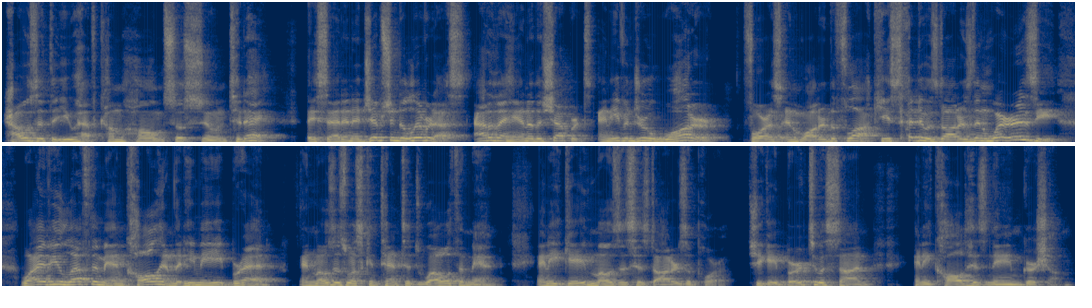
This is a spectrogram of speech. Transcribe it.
How is it that you have come home so soon today? They said, An Egyptian delivered us out of the hand of the shepherds and even drew water for us and watered the flock. He said to his daughters, Then where is he? Why have you left the man? Call him that he may eat bread. And Moses was content to dwell with the man. And he gave Moses his daughter Zipporah. She gave birth to a son, and he called his name Gershom.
